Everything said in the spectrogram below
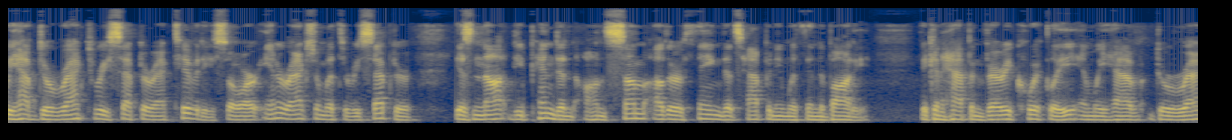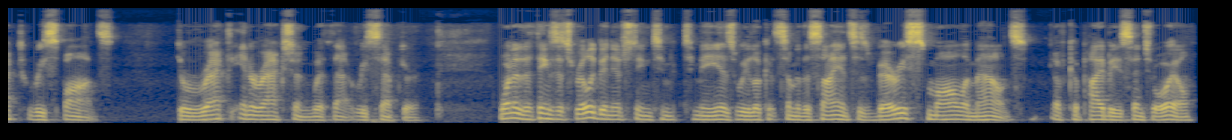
We have direct receptor activity. So our interaction with the receptor is not dependent on some other thing that's happening within the body. It can happen very quickly, and we have direct response direct interaction with that receptor. One of the things that's really been interesting to, to me as we look at some of the science is very small amounts of copaiba essential oil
